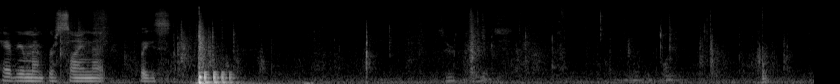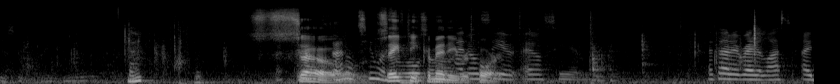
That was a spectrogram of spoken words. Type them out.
have your members sign that, please. So, don't see one for safety rules and committee I don't report. see it, I don't see it. I thought I read it last, I,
